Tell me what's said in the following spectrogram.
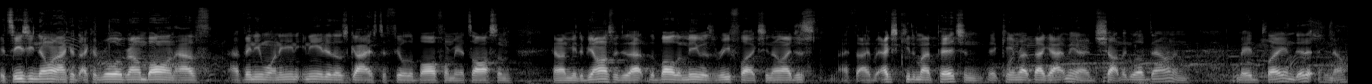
it's easy knowing I could I could roll a ground ball and have have anyone any, any of those guys to feel the ball for me. It's awesome. And I mean, to be honest with you, that the ball to me was reflex. You know, I just I, I executed my pitch and it came right back at me. I shot the glove down and made play and did it. You know.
